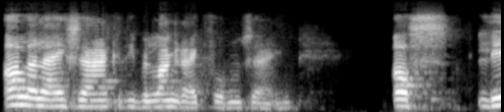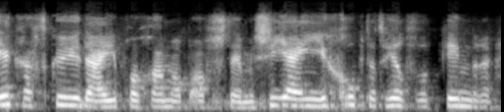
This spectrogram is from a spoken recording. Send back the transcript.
allerlei zaken die belangrijk voor hen zijn. Als leerkracht kun je daar je programma op afstemmen. Zie jij in je groep dat heel veel kinderen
